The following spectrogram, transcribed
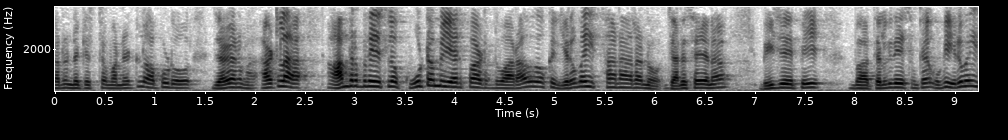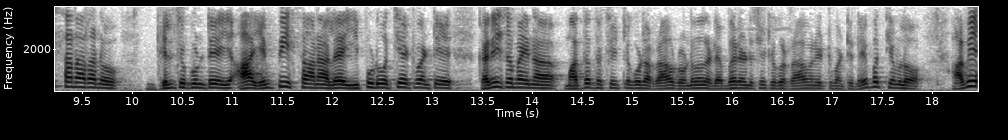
కరుణకి ఇష్టం అన్నట్లు అప్పుడు జగన్ అట్లా ఆంధ్రప్రదేశ్లో కూటమి ఏర్పాటు ద్వారా ఒక ఇరవై స్థానాలను జనసేన బీజేపీ తెలుగుదేశం ఒక ఇరవై స్థానాలను గెలుచుకుంటే ఆ ఎంపీ స్థానాలే ఇప్పుడు వచ్చేటువంటి కనీసమైన మద్దతు సీట్లు కూడా రావు రెండు వందల డెబ్బై రెండు సీట్లు కూడా రావనేటువంటి నేపథ్యంలో అవే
